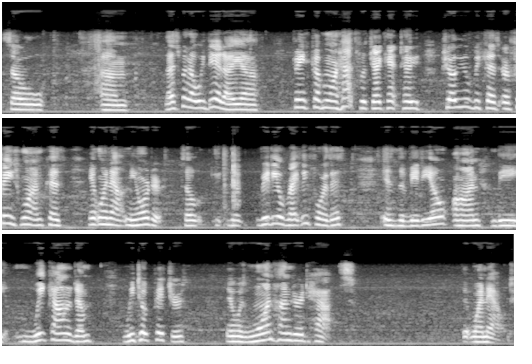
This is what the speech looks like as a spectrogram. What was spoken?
so um, that's all we did. I uh, finished a couple more hats, which I can't tell you, show you because, or finished one because it went out in the order. So the video right before this is the video on the we counted them we took pictures there was 100 hats that went out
